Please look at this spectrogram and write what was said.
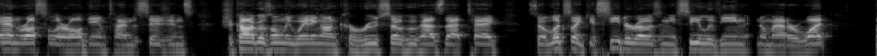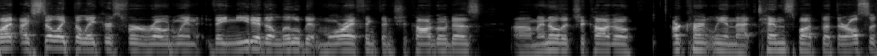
and Russell are all game time decisions. Chicago's only waiting on Caruso, who has that tag. So it looks like you see DeRozan, you see LaVine, no matter what but I still like the Lakers for a road win. They needed a little bit more, I think, than Chicago does. Um, I know that Chicago are currently in that 10 spot, but they're also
